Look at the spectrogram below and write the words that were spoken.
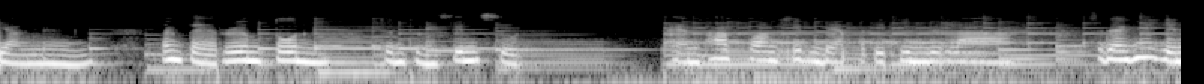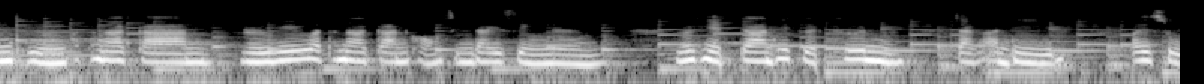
อย่างหนึ่ง ตั้งแต่เริ่มต้นจนถึงสิ้นสุด แผนภาพความคิดแบบปฏิทินเวลา แสดงให้เห็นถึงพัฒนาการหรือวิวัฒนาการของสิ่งใดสิ่งหนึ่ง หรือเหตุการณ์ที่เกิดขึ้นจากอดีต ไปสู่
